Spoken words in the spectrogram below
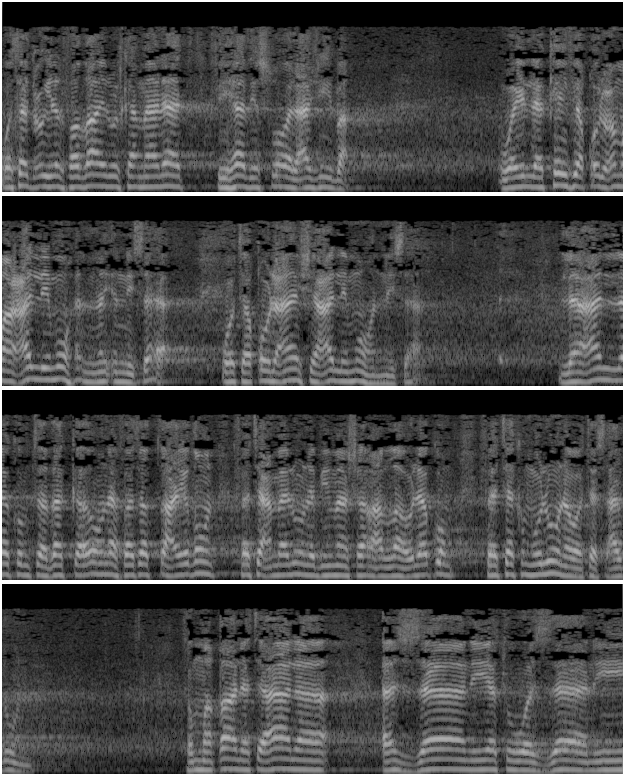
وتدعو إلى الفضائل والكمالات في هذه الصورة العجيبة. وإلا كيف يقول عمر علموها النساء؟ وتقول عائشة علموها النساء. لعلكم تذكرون فتتعظون فتعملون بما شرع الله لكم فتكملون وتسعدون. ثم قال تعالى الزانية والزاني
